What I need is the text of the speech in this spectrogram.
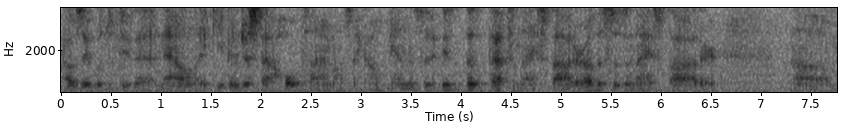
I was able to do that now, like even just that whole time, I was like, "Oh man, this is these, th- that's a nice thought," or "Oh, this is a nice thought," or um,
